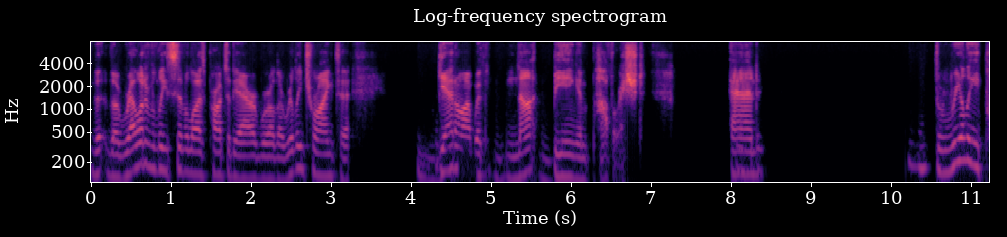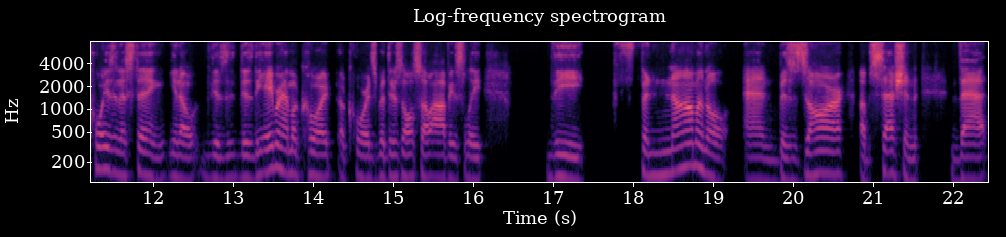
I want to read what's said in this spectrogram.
the, the relatively civilized parts of the Arab world are really trying to get on with not being impoverished. And the really poisonous thing, you know, there's, there's the Abraham Accord, Accords, but there's also obviously the phenomenal and bizarre obsession that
